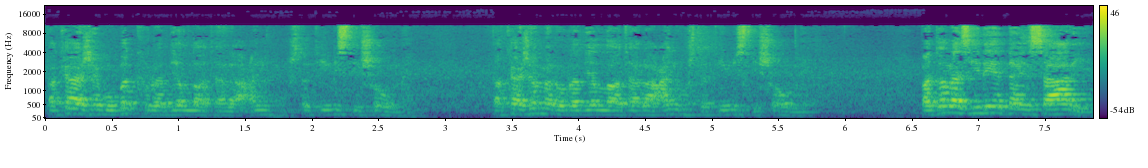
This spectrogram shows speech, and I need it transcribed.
Pa kaže Abu Bakr radijallahu ta'ala anhu, što ti misliš o me? Pa kaže Omeru radijallahu ta'ala anhu, što ti misliš o me? Pa dolazi red na Ensarije,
